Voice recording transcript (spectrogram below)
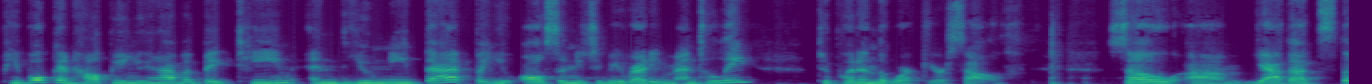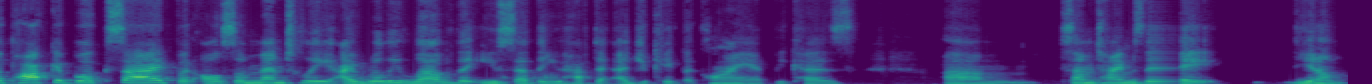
People can help you and you can have a big team and you need that but you also need to be ready mentally to put in the work yourself so um, yeah that's the pocketbook side but also mentally i really love that you said that you have to educate the client because um, sometimes they you know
